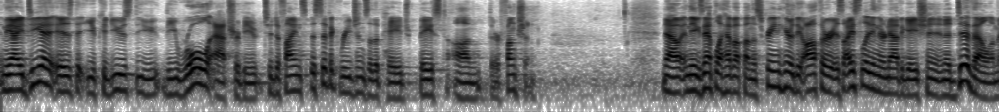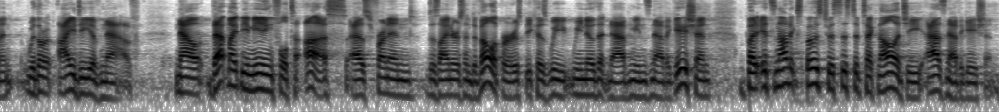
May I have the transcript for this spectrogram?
And the idea is that you could use the, the role attribute to define specific regions of the page based on their function. Now, in the example I have up on the screen here, the author is isolating their navigation in a div element with an ID of nav. Now, that might be meaningful to us as front-end designers and developers because we, we know that nav means navigation, but it's not exposed to assistive technology as navigation.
